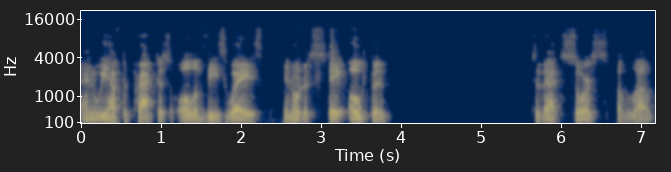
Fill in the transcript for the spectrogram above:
And we have to practice all of these ways in order to stay open to that source of love.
